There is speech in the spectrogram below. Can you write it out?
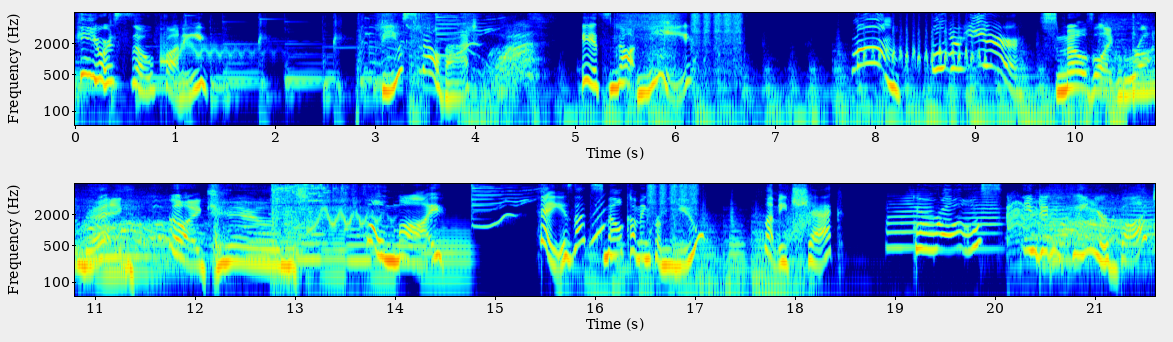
You're so funny. Do you smell that? What? It's not me. Mom! Over here! Smells like rotten egg. I can't. Oh my! Hey, is that smell coming from you? Let me check. Gross! You didn't clean your butt?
